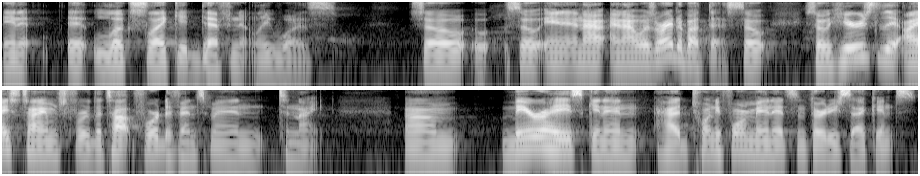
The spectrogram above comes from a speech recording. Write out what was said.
and it it looks like it definitely was. So so and, and I and I was right about this. So so here's the ice times for the top four defensemen tonight. Um, Miro Heiskanen had 24 minutes and 30 seconds.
